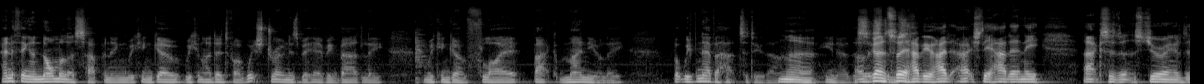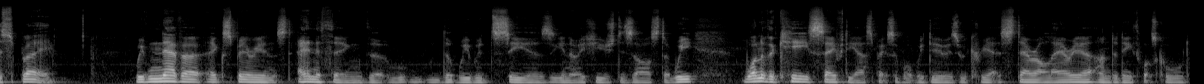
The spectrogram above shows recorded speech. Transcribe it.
anything anomalous happening, we can go, we can identify which drone is behaving badly, and we can go and fly it back manually. But we've never had to do that. No. You know, I was going to say, have you had actually had any accidents during a display? we've never experienced anything that that we would see as you know a huge disaster. We one of the key safety aspects of what we do is we create a sterile area underneath what's called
